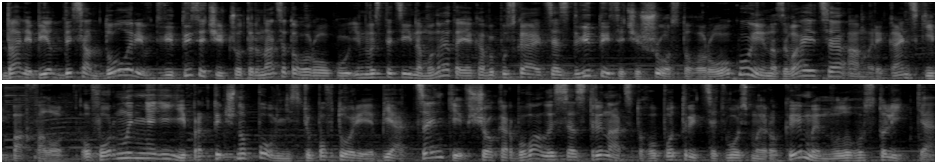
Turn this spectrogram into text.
Далі 50 доларів 2014 року. Інвестиційна монета, яка випускається з 2006 року і називається Американський Баффало. Оформлення її практично повністю повторює 5 центів, що карбувалися з 13 по 38 роки минулого століття.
